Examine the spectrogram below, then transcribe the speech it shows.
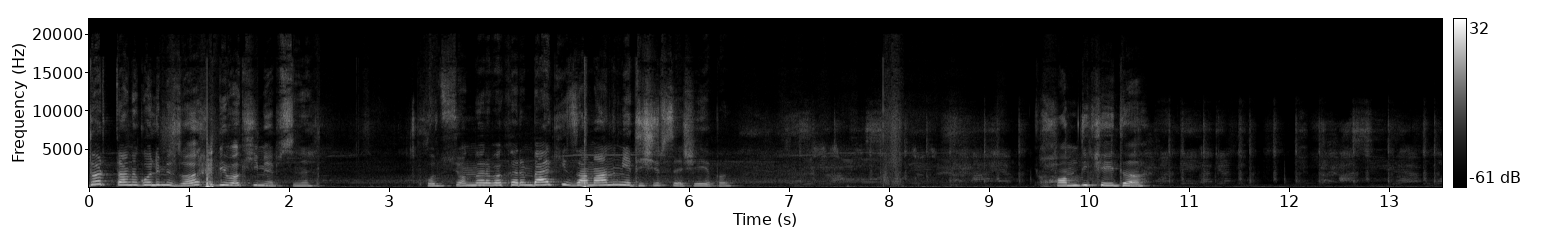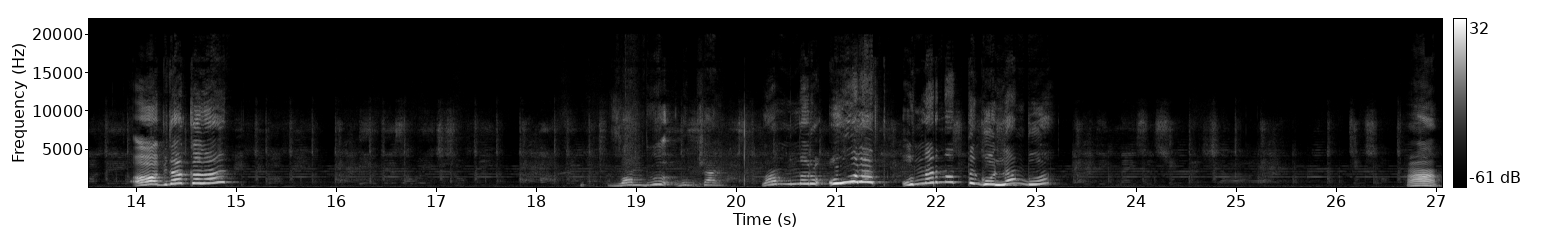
Dört tane golümüz var. Bir bakayım hepsine. Pozisyonlara bakarım. Belki zamanım yetişirse şey yaparım. Hamdi Keita. Aa bir dakika lan. Lan bu bu Lan bunları oğlan onların attığı gol lan bu. Ha.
